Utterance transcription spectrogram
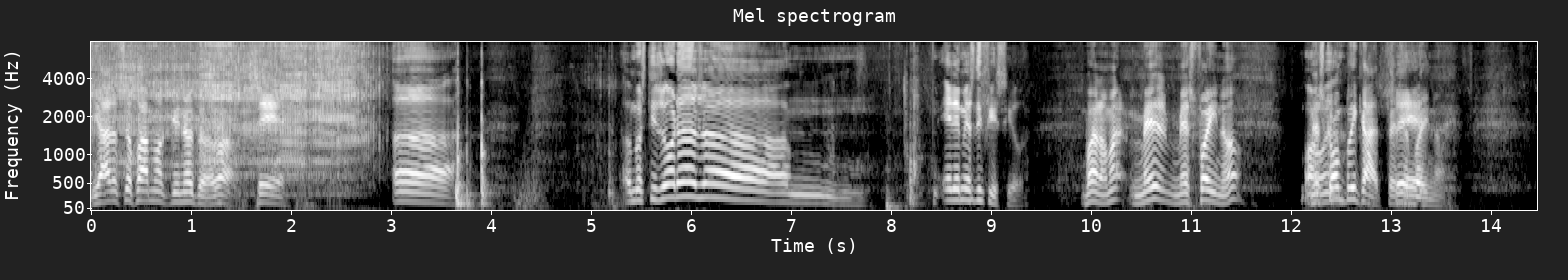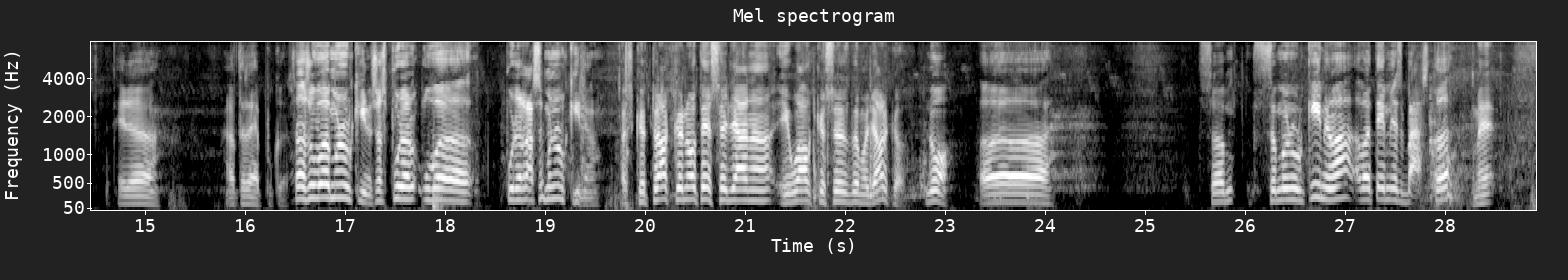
I ara se fa maquineta, va. sí. Uh, amb les tisores uh, era més difícil. Bueno, més, més feina, Bueno, més complicat fer sí. la feina. Era altres èpoques. Saps uva menorquina, saps pura uva, pura raça menorquina? És que troc que no té la llana igual que les de Mallorca. No. Uh, la, la menorquina la té més basta. Me,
